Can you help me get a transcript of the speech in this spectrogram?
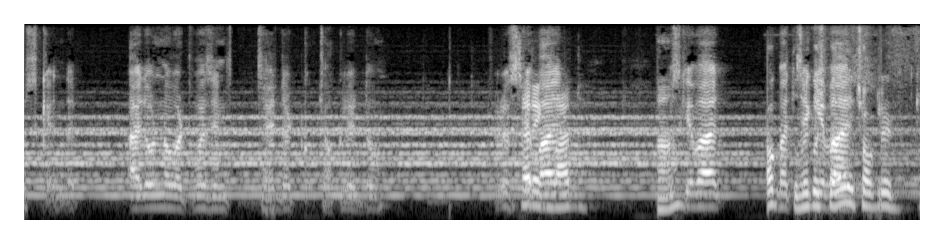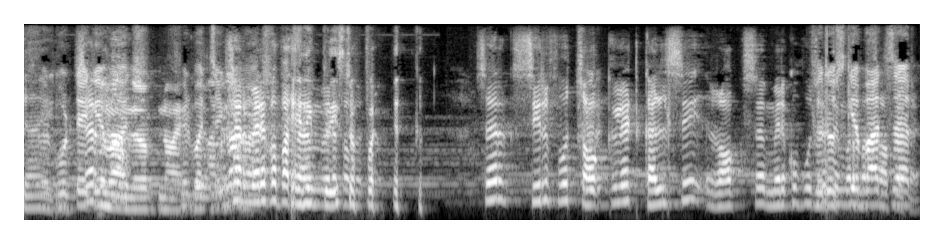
उसके अंदर। I don't know what was inside that chocolate दो फिर सर उसके एक बाद हाँ? उसके बाद बच्चे के बाद चॉकलेट क्या है? बुड्ढे सर, के बाद फिर बच्चे के सर मेरे को पता है मेरे को सर सिर्फ़ वो चॉकलेट कल से रॉक से मेरे को पूछ रहे थे उसके बाद सर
